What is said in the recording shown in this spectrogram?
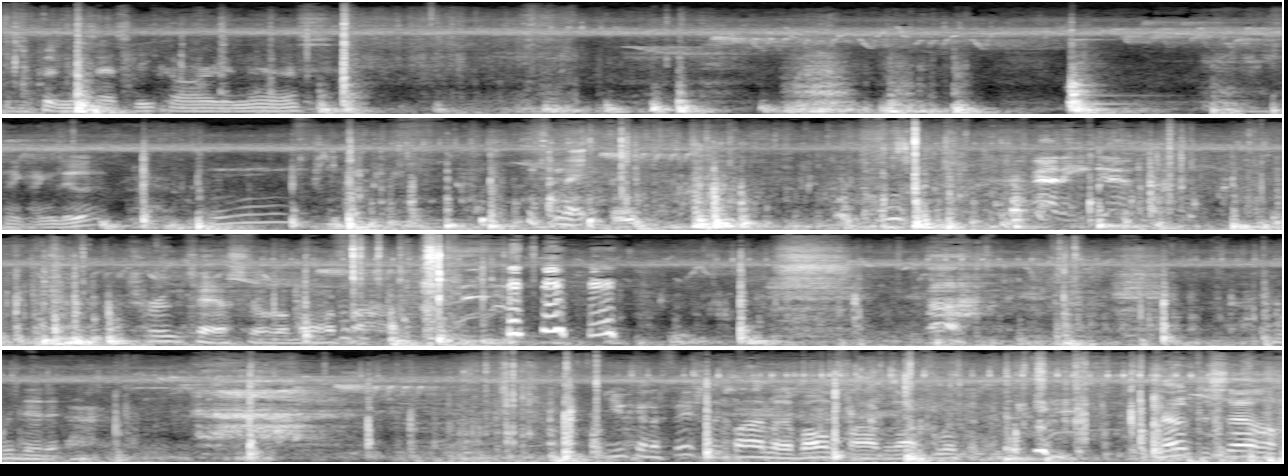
Just putting this SD card in this. Think I can do it? Maybe. True test of the bonafide. Ah. we did it. You can officially climb in a bonafide without flipping it. Note to self.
